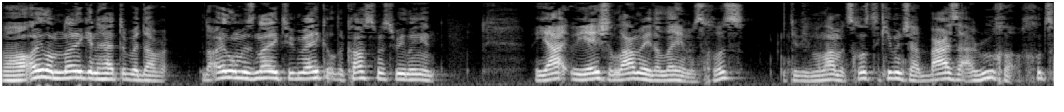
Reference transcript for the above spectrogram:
V'ha'olam noigin had to bedavar. The olam is noig to be makel, the custom is to be lenient. V'yesh the leim schus, to be malamet schus, to barza arucha chutz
